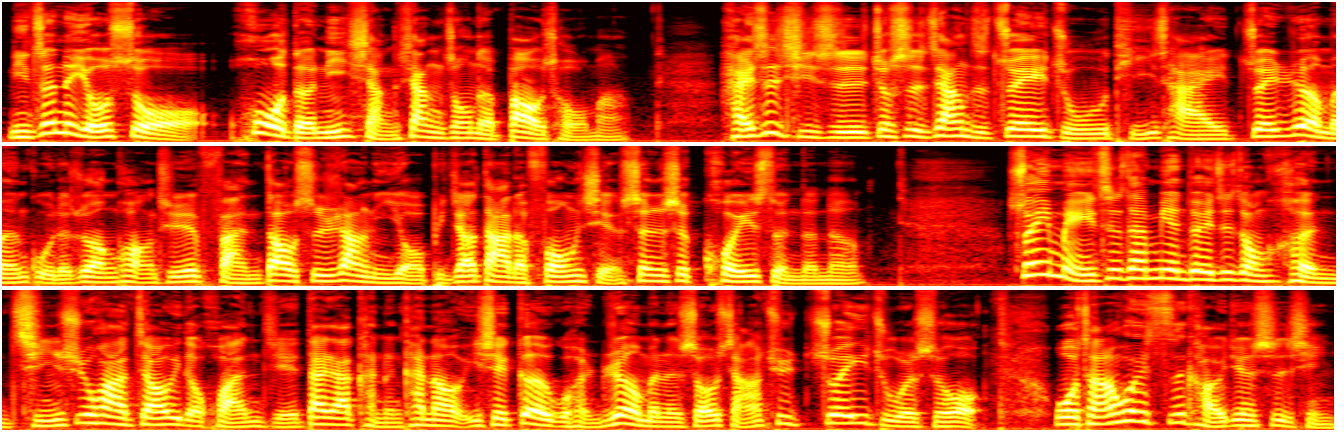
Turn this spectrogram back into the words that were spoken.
你真的有所获得你想象中的报酬吗？还是其实就是这样子追逐题材、追热门股的状况，其实反倒是让你有比较大的风险，甚至是亏损的呢？所以每一次在面对这种很情绪化交易的环节，大家可能看到一些个股很热门的时候，想要去追逐的时候，我常常会思考一件事情：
